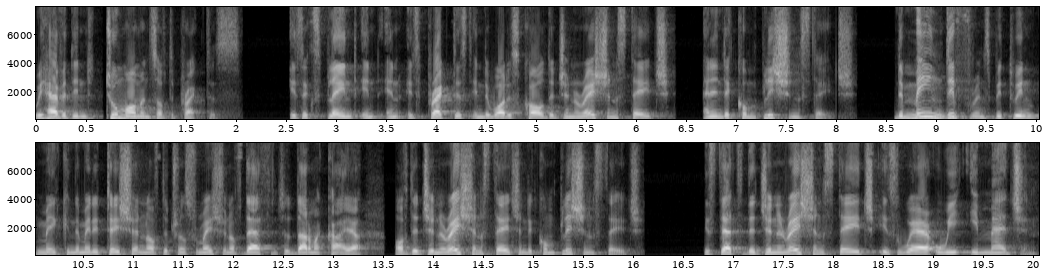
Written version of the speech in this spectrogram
we have it in two moments of the practice. It's explained in, in it's practiced in the, what is called the generation stage and in the completion stage. The main difference between making the meditation of the transformation of death into Dharmakaya of the generation stage and the completion stage is that the generation stage is where we imagine.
